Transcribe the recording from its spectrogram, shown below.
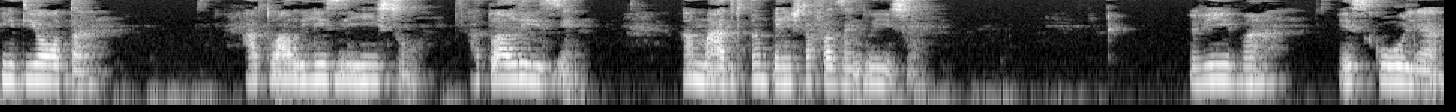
idiota. Atualize isso. Atualize. A madre também está fazendo isso. Viva, escolha,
